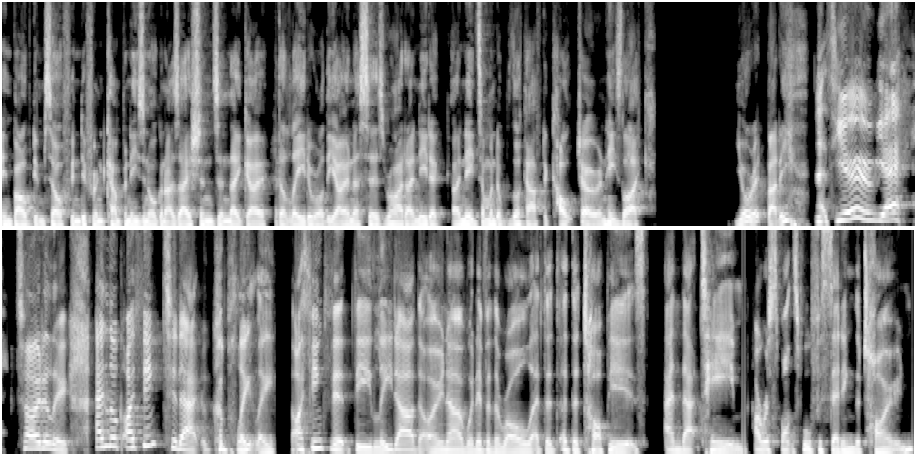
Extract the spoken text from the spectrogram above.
involved himself in different companies and organizations and they go the leader or the owner says right i need a i need someone to look after culture and he's like you're it buddy that's you yeah totally and look i think to that completely I think that the leader, the owner, whatever the role at the at the top is, and that team are responsible for setting the tone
